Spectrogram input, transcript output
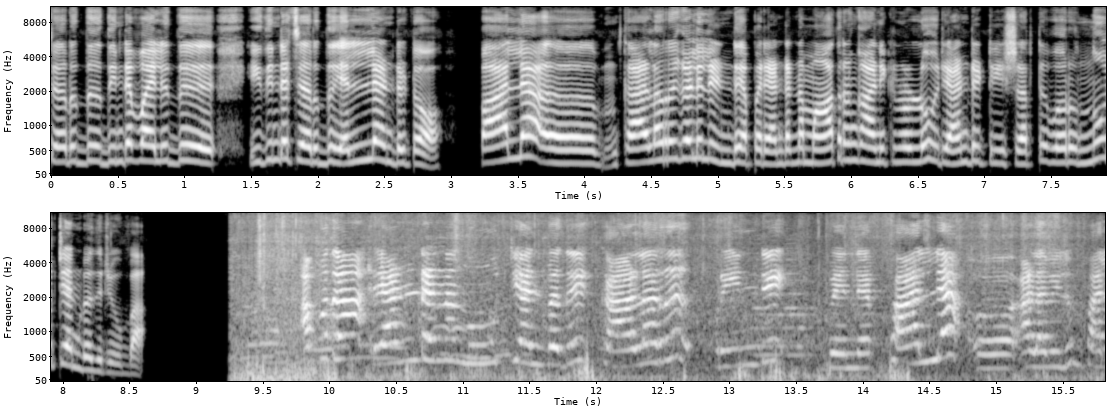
ചെറുത് ഇതിന്റെ വലുത് ഇതിന്റെ ചെറുത് എല്ലാം ഉണ്ട് കേട്ടോ പല കളറുകളിലുണ്ട്. അപ്പൊ രണ്ടെണ്ണം മാത്രം കാണിക്കണുള്ളൂ. രണ്ട് ടീഷർട്ട് വെറും നൂറ്റി അൻപത് രൂപ. അപ്പൊ രണ്ടെണ്ണം നൂറ്റി അൻപത് കളറ് പ്രിന്റ് പിന്നെ പല അളവിലും പല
